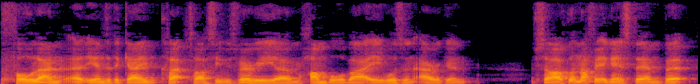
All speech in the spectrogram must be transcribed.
Forlan at the end of the game clapped us. He was very um, humble about it. He wasn't arrogant. So I've got nothing against them, but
